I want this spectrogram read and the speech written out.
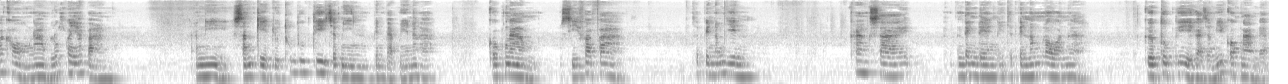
มาของน้ำโรงพยาบาล อันนี้สังเกตอยู่ทุกๆทที่จะมีเป็นแบบนี้นะคะก๊อกน้ำสีฟ้าฟ้าๆจะเป็นน้ำเย็น ข้างซ้ายแดงๆนี่จะเป็นน้ำร้อนค่ะเกือบทุกที่ค่ะจะมีก๊อกน้ำแบบ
